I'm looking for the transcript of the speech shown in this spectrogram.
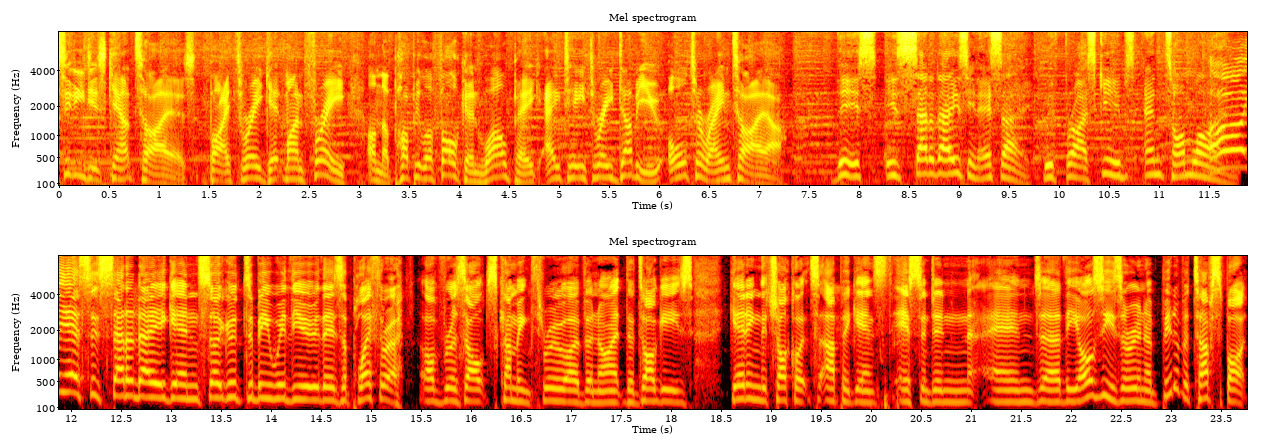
City Discount Tyres. Buy three, get one free on the popular Falken Wild Peak AT3W all terrain tyre. This is Saturdays in SA with Bryce Gibbs and Tom Lyon. Oh, yes, it's Saturday again. So good to be with you. There's a plethora of results coming through overnight. The doggies getting the chocolates up against Essendon, and uh, the Aussies are in a bit of a tough spot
